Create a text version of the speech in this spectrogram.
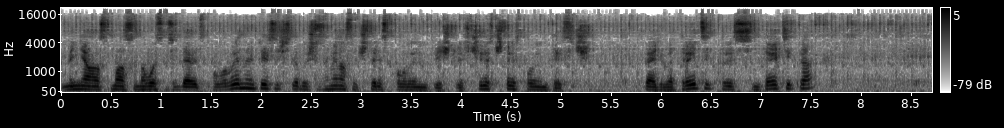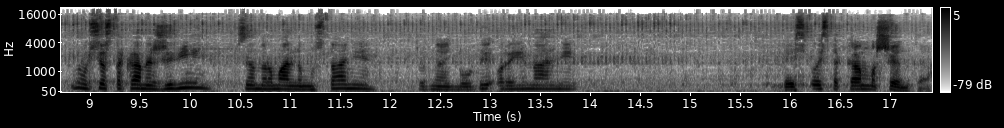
Мінялась маса на 89,5 тисяч, следующая заміна 4,5 тисяч. Тобто через 4,5 тисячі. 5В30, тобто синтетика. Ну, все стакани живі, все в нормальному стані. Тут навіть болти оригінальні. Десь ось така машинка.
